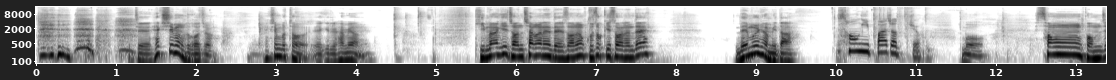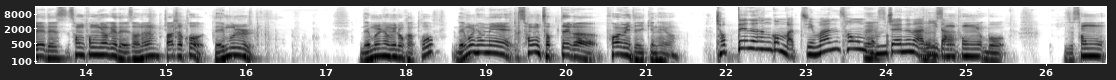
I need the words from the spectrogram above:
이제 핵심은 그거죠. 핵심부터 얘기를 하면 김학의 전 차관에 대해서는 구속 기소하는데 뇌물 혐의다. 성이 빠졌죠. 뭐 성범죄에 대해 성폭력에 대해서는 빠졌고 뇌물 뇌물 혐의로 갔고 뇌물 혐의에 성접대가 포함이 돼 있긴 해요. 접대는 한 건 맞지만 성범죄는 네, 성- 아니다. 네, 성폭력 뭐 이제 성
